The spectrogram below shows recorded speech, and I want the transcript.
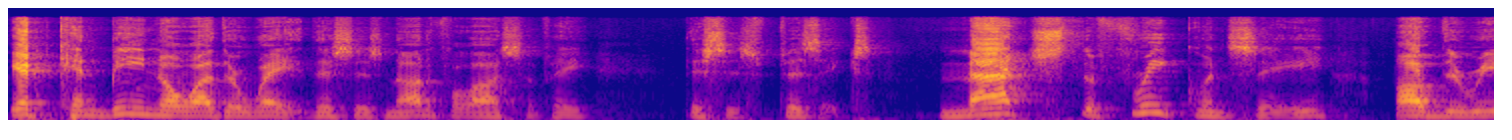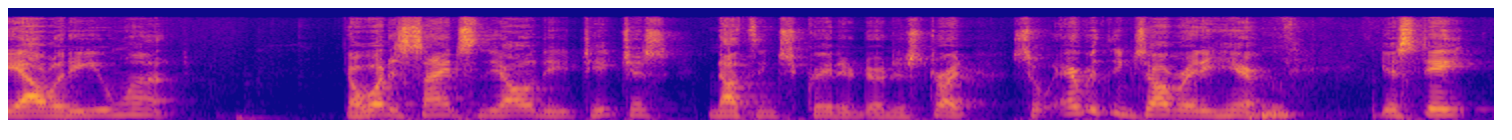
It can be no other way. This is not a philosophy. This is physics. Match the frequency of the reality you want. Now, what does science and theology teach us? Nothing's created or destroyed. So everything's already here. You see,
